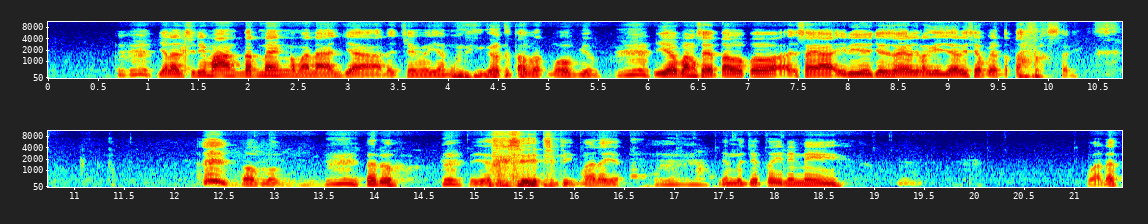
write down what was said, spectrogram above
Jalan sini mah angker neng ke mana aja ada cewek yang meninggal ketabrak mobil. Iya bang saya tahu kok saya ini jadi saya lagi cari siapa yang ketabrak saya. Goblok. Aduh. Ya di mana ya? Yang lucu tuh ini nih. Wadat.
